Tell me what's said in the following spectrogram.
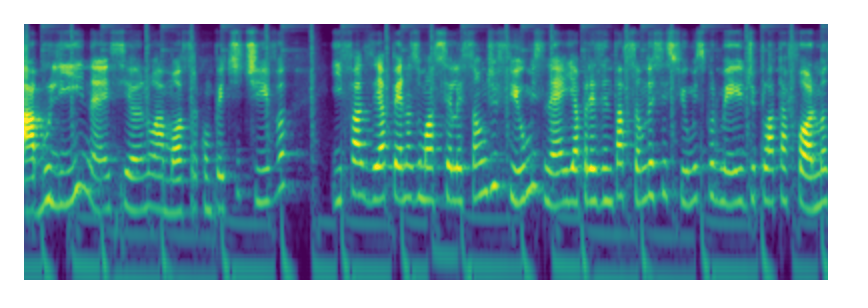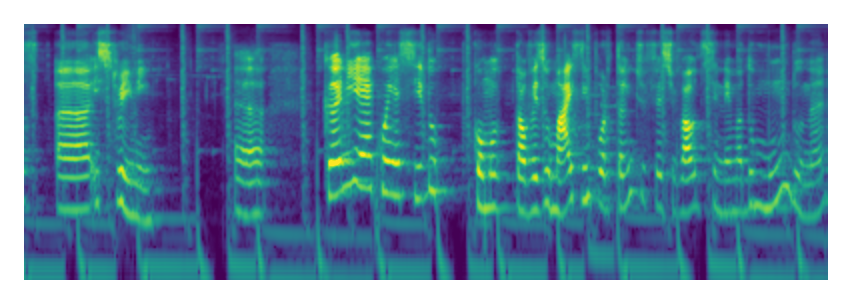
abolir, né, esse ano a mostra competitiva e fazer apenas uma seleção de filmes, né, e apresentação desses filmes por meio de plataformas uh, streaming. Uh, Cannes é conhecido como talvez o mais importante festival de cinema do mundo, né?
